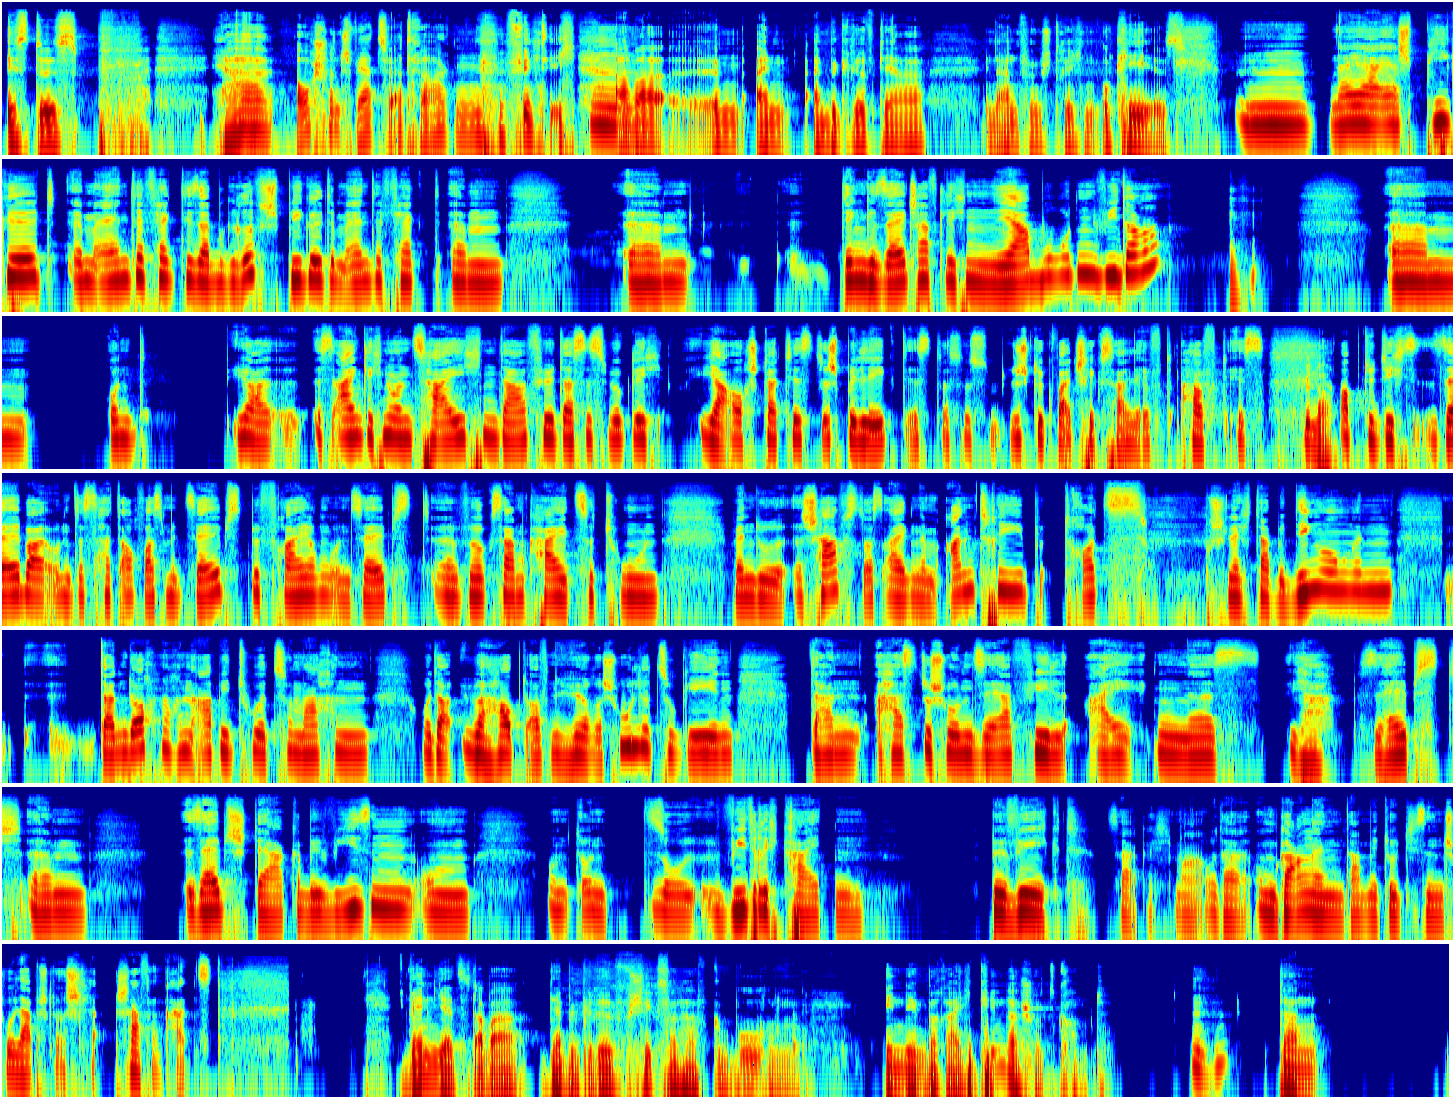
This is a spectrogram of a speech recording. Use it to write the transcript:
ist es pff, ja auch schon schwer zu ertragen, finde ich, aber ähm, ein, ein Begriff, der in Anführungsstrichen okay ist. Mm, Naja, er spiegelt im Endeffekt, dieser Begriff spiegelt im Endeffekt ähm, ähm, den gesellschaftlichen Nährboden wieder. Ähm, und ja, ist eigentlich nur ein Zeichen dafür, dass es wirklich ja auch statistisch belegt ist, dass es ein Stück weit schicksalhaft ist. Genau. Ob du dich selber, und das hat auch was mit Selbstbefreiung und Selbstwirksamkeit zu tun, wenn du es schaffst, aus eigenem Antrieb, trotz schlechter Bedingungen, dann doch noch ein Abitur zu machen oder überhaupt auf eine höhere Schule zu gehen, dann hast du schon sehr viel eigenes, ja, Selbst, ähm, Selbststärke bewiesen, um und, und so Widrigkeiten bewegt, sag ich mal, oder umgangen, damit du diesen Schulabschluss schaffen kannst. Wenn jetzt aber der Begriff schicksalhaft geboren in den Bereich Kinderschutz kommt, Mhm. dann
